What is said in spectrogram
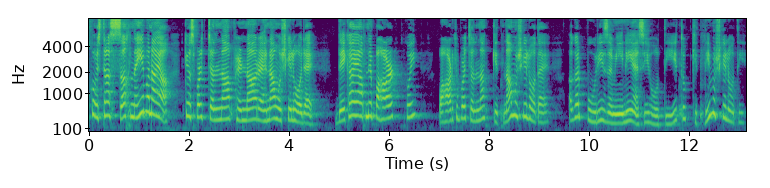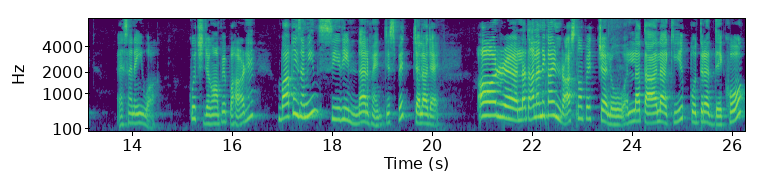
کو اس طرح سخت نہیں بنایا کہ اس پر چلنا، پھرنا، رہنا مشکل ہو جائے۔ دیکھا ہے آپ نے پہاڑ کوئی؟ پہاڑ کے اوپر چلنا کتنا مشکل ہوتا ہے۔ اگر پوری زمین ہی ایسی ہوتی تو کتنی مشکل ہوتی۔ ایسا نہیں ہوا۔ کچھ جگہوں پہ پہاڑ ہیں، باقی زمین سیدھی نرم ہے جس پہ چلا جائے۔ اور اللہ تعالیٰ نے کہا، ان راستوں پہ چلو۔ اللہ تعالیٰ کی قدرت دیکھو۔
